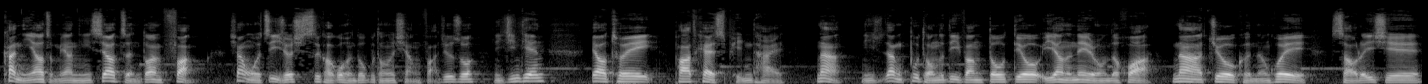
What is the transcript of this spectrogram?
看你要怎么样？你是要整段放？像我自己就思考过很多不同的想法，就是说，你今天要推 podcast 平台。那你让不同的地方都丢一样的内容的话，那就可能会少了一些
